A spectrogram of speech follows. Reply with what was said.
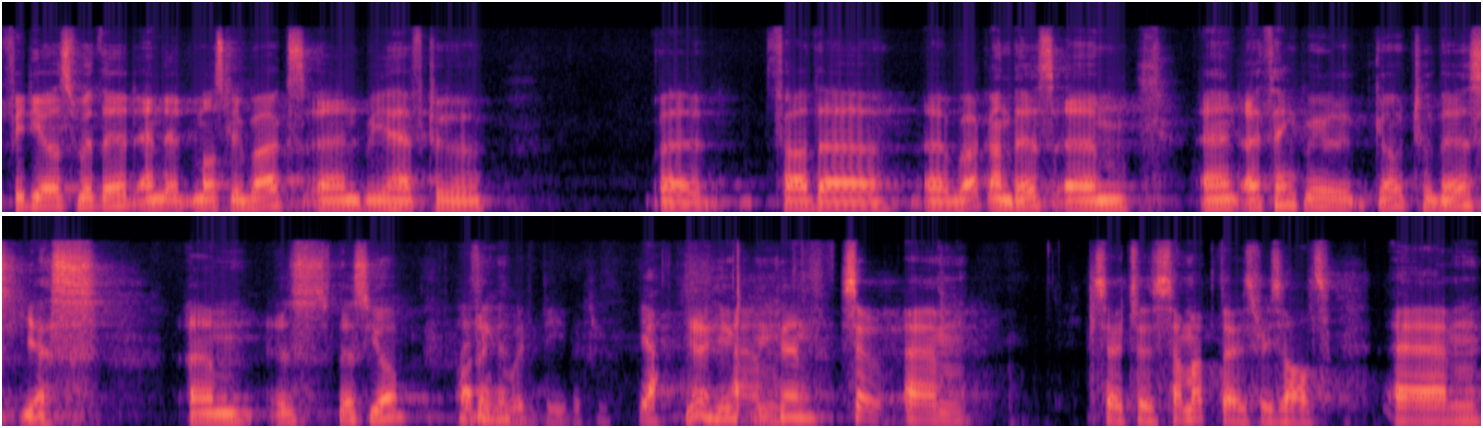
videos with it, and it mostly works, and we have to uh, further uh, work on this. Um, and I think we'll go to this. Yes. Um, is this your part I think again? it would be, but you, yeah. Yeah, you, um, you can. So, um, so to sum up those results, um,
